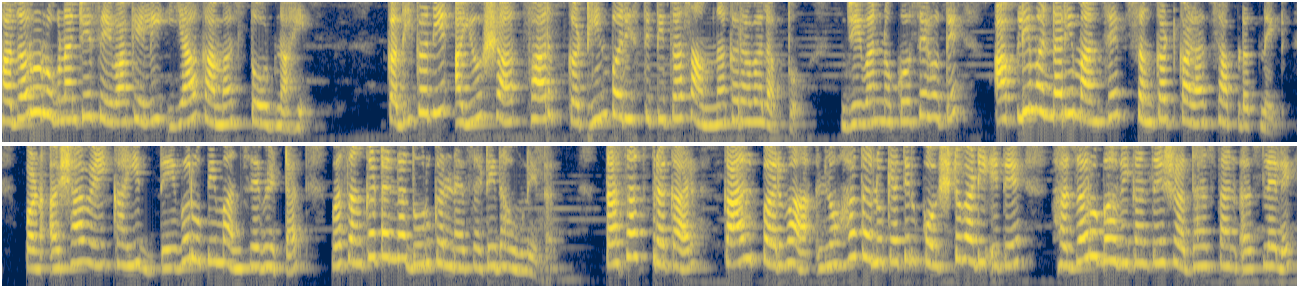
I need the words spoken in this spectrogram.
हजारो रुग्णांची सेवा केली या कामास तोड नाही. कधीकधी आयुष्यात फार कठीण परिस्थितीचा सामना करावा लागतो. जीवन नकोसे होते आपली म्हणणारी माणसे संकट काळात सापडत नाहीत पण अशा वेळी काही देवरूपी माणसे भेटतात व संकटांना दूर करण्यासाठी धावून येतात तसाच प्रकार काल परवा लोहा तालुक्यातील कोष्टवाडी येथे हजारो भाविकांचे श्रद्धास्थान असलेले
